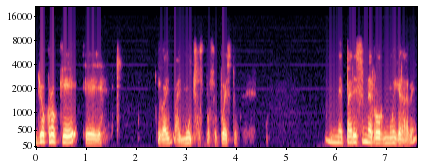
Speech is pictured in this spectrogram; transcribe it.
yo creo que, eh, digo, hay, hay muchos, por supuesto. Me parece un error muy grave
